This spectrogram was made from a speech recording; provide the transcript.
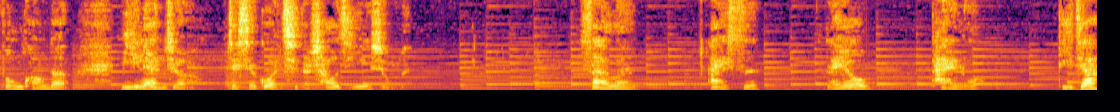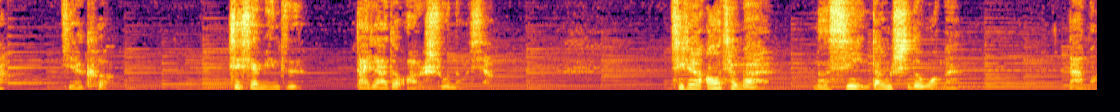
疯狂的迷恋着这些过气的超级英雄们：赛文、艾斯、雷欧、泰罗、迪迦、杰克，这些名字。大家都耳熟能详。既然奥特曼能吸引当时的我们，那么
